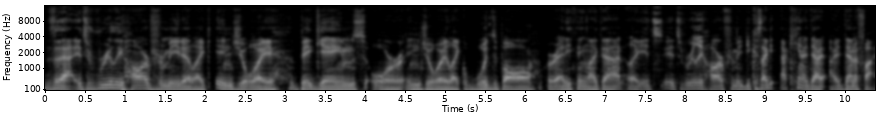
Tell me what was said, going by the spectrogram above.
that it's really hard for me to like enjoy big games or enjoy like woods ball or anything like that like it's it's really hard for me because i, I can't ide- identify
